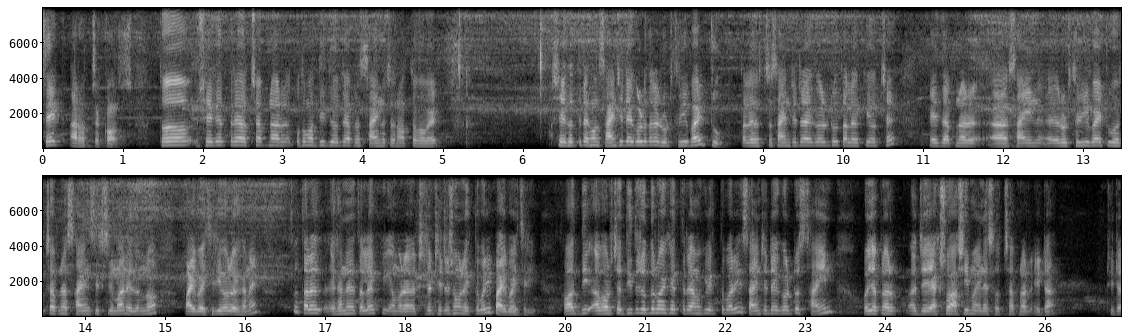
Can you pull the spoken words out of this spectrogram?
সেক আর হচ্ছে কস তো সেক্ষেত্রে হচ্ছে আপনার প্রথম আর দ্বিতীয়তে আপনার সাইন হচ্ছে ধনাত্মক হবে। সেক্ষেত্রে এখন সাইন থিটা ইকুয়াল তাহলে রুট থ্রি বাই টু তাহলে হচ্ছে সাইন থিটা ইকুয়াল টু তাহলে কী হচ্ছে? এই যে আপনার sine root three by two হচ্ছে আপনার সাইন সিক্সটি মান এই জন্য পাই বাই থ্রি হলো এখানে। তো তাহলে এখানে তাহলে কি আমরা থিটা থিটার সময় লিখতে পারি, পাই বাই থ্রি। আবার আবার হচ্ছে দ্বিতীয় চতুর্ভাগের ক্ষেত্রে আমি কি লিখতে পারি? Sine theta equal to sine ওই যে আপনার যে একশো আশি মাইনাস হচ্ছে আপনার এটা, থিটা,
